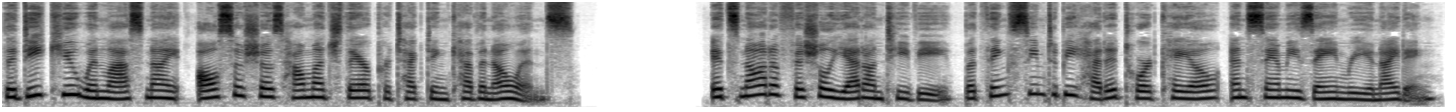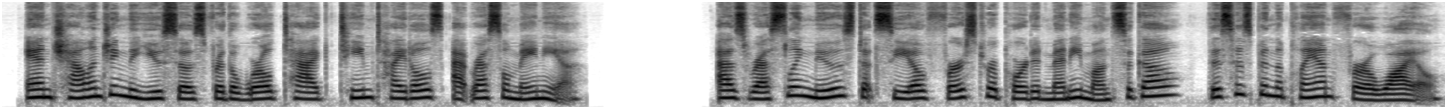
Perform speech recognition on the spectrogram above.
The DQ win last night also shows how much they are protecting Kevin Owens. It's not official yet on TV but things seem to be headed toward KO and Sami Zayn reuniting, and challenging the Usos for the World Tag Team titles at WrestleMania. As WrestlingNews.co first reported many months ago, this has been the plan for a while.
